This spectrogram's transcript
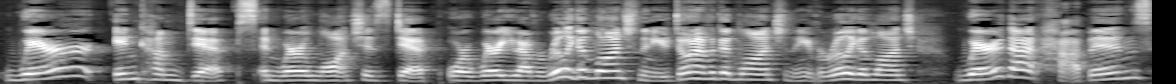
Where income dips and where launches dip, or where you have a really good launch, and then you don't have a good launch, and then you have a really good launch, where that happens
